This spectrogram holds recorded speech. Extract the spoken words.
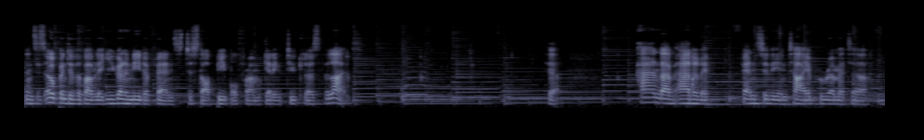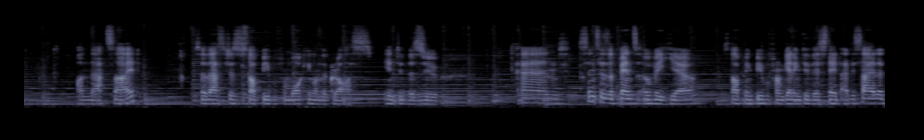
since it's open to the public you're going to need a fence to stop people from getting too close to the lines and I've added a fence to the entire perimeter on that side. So that's just to stop people from walking on the grass into the zoo. And since there's a fence over here stopping people from getting to the estate I decided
